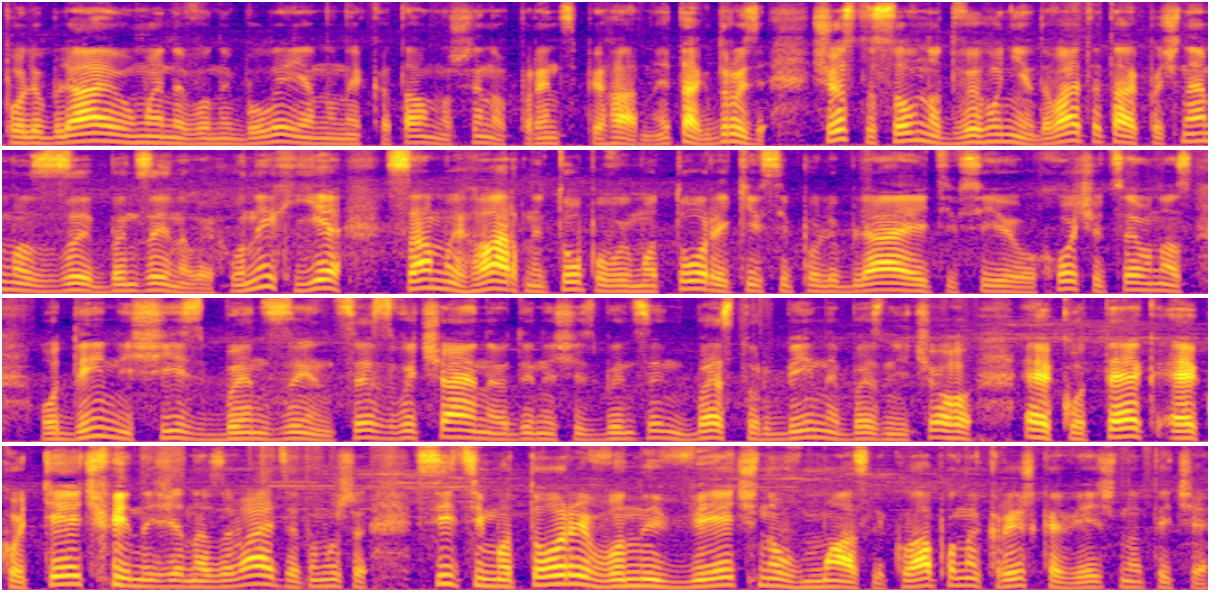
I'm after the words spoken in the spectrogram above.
полюбляю. У мене вони були, я на них катав. Машина в принципі гарна. І так, друзі, що стосовно двигунів, давайте так почнемо з бензинових. У них є самий гарний топовий мотор, який всі полюбляють і всі його хочуть. Це у нас 1,6 бензин. Це звичайний 1,6 бензин без турбіни, без нічого. Екотек, екотеч він ще називається, тому що всі ці мотори вони вічно в маслі. Клапана кришка вічно тече.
